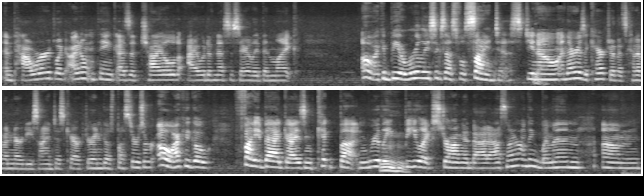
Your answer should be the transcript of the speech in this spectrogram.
empowered. Like, I don't think as a child I would have necessarily been like, oh, I could be a really successful scientist, you Yeah. know? And there is a character that's kind of a nerdy scientist character in Ghostbusters, or oh, I could go fight bad guys and kick butt and really be like strong and badass. And I don't think women um,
